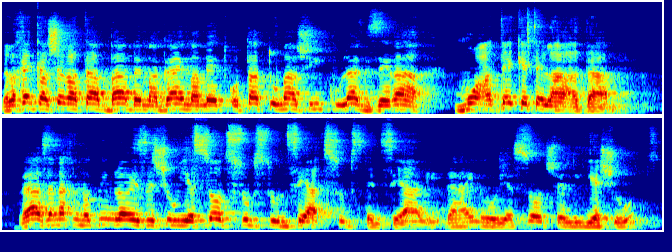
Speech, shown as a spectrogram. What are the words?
ולכן כאשר אתה בא במגע עם המת, אותה טומאה שהיא כולה גזרה מועתקת אל האדם, ואז אנחנו נותנים לו איזשהו יסוד סובסטנציאלי, דהיינו יסוד של ישות,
